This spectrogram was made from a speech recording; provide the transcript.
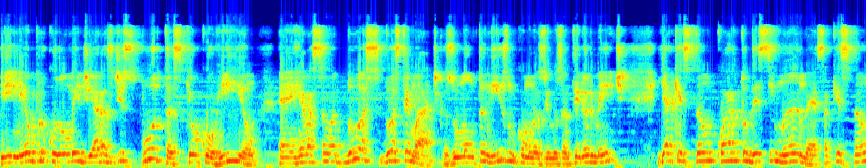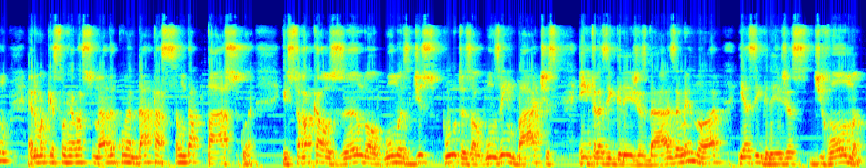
Irineu procurou mediar as disputas que ocorriam é, em relação a duas, duas temáticas: o montanismo, como nós vimos anteriormente, e a questão quartodecimana. Essa questão era uma questão relacionada com a datação da Páscoa. Isso estava causando algumas disputas, alguns embates entre as igrejas da Ásia Menor e as igrejas de Roma.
